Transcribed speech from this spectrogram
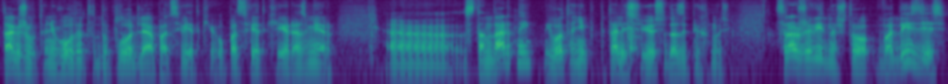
Также вот у него вот это дупло для подсветки. У подсветки размер э, стандартный, и вот они попытались ее сюда запихнуть. Сразу же видно, что воды здесь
